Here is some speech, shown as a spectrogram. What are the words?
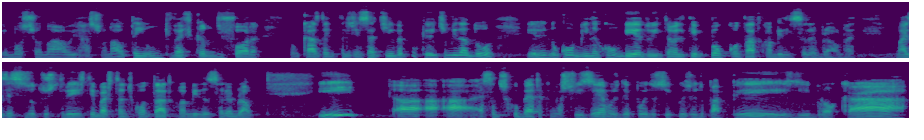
emocional e racional, tem um que vai ficando de fora. No caso da inteligência ativa é porque o intimidador ele não combina com o medo, então ele tem pouco contato com a amígdala cerebral, né? Mas esses outros três têm bastante contato com a amígdala cerebral. E a, a, a, essa descoberta que nós fizemos depois do circuito de papéis, de Broca,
